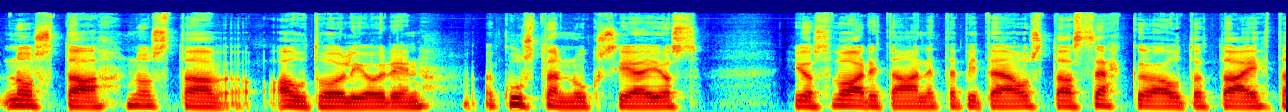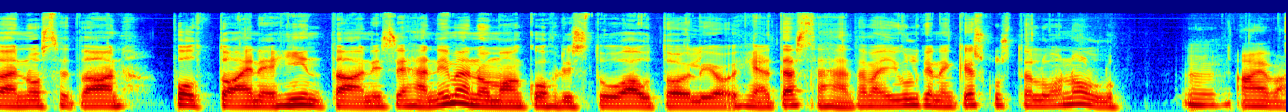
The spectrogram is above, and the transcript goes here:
nostaa, nostaa autoilijoiden kustannuksia, jos, jos vaaditaan, että pitää ostaa sähköauto tai, tai nostetaan polttoaineen hintaa, niin sehän nimenomaan kohdistuu autoilijoihin ja tässähän tämä julkinen keskustelu on ollut. Mm, aivan.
